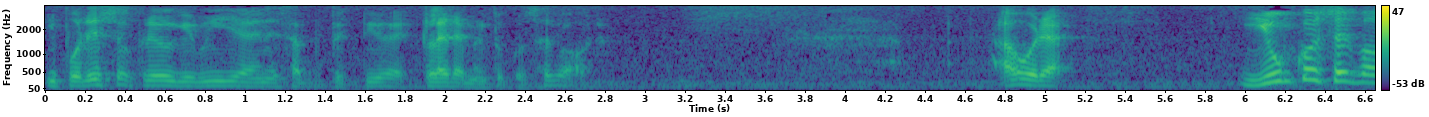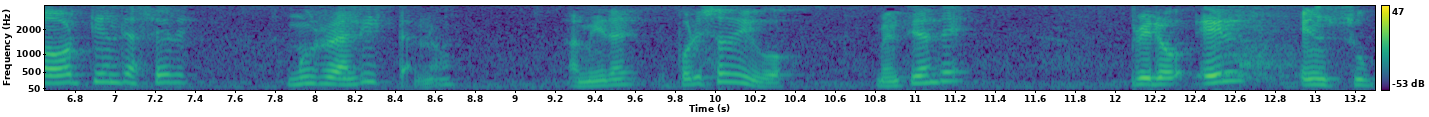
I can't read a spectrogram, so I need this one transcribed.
y por eso creo que Milla en esa perspectiva es claramente un conservador. Ahora, y un conservador tiende a ser muy realista, ¿no? A mirar, por eso digo, ¿me entiende? Pero él en su,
